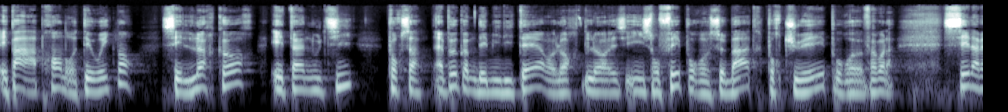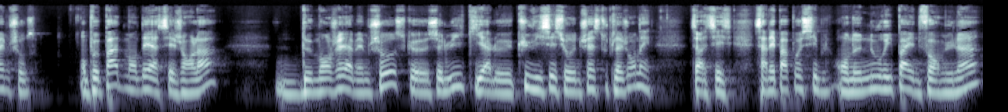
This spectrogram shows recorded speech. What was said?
et pas à apprendre théoriquement c'est leur corps est un outil pour ça un peu comme des militaires ils sont faits pour se battre pour tuer pour euh, enfin voilà c'est la même chose on peut pas demander à ces gens-là de manger la même chose que celui qui a le cul vissé sur une chaise toute la journée. Ça, ça n'est pas possible. On ne nourrit pas une Formule 1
